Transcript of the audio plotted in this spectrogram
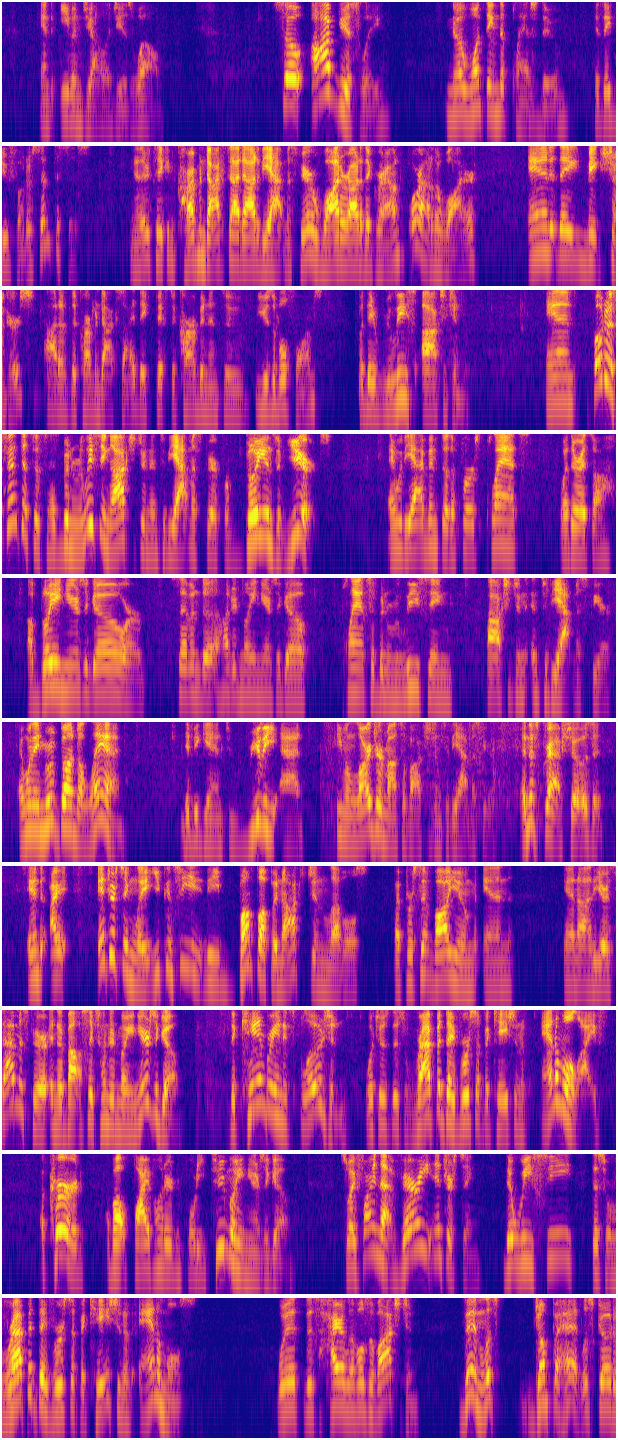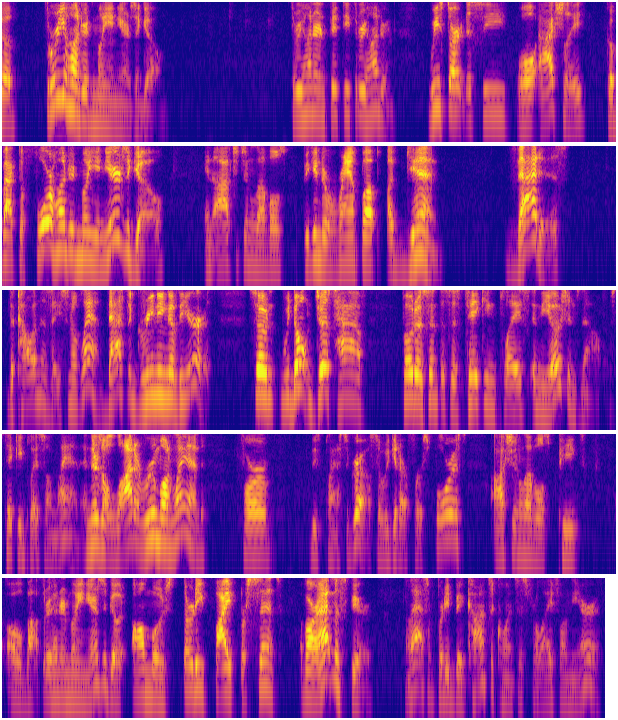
and even geology as well. So obviously, you know, one thing that plants do is they do photosynthesis. You know, they're taking carbon dioxide out of the atmosphere, water out of the ground or out of the water, and they make sugars out of the carbon dioxide. They fix the carbon into usable forms, but they release oxygen. And photosynthesis has been releasing oxygen into the atmosphere for billions of years. And with the advent of the first plants, whether it's a, a billion years ago or seven to 100 million years ago, plants have been releasing oxygen into the atmosphere. And when they moved on to land, they began to really add even larger amounts of oxygen to the atmosphere. And this graph shows it. And I, interestingly, you can see the bump up in oxygen levels by percent volume in in uh, the Earth's atmosphere in about 600 million years ago. The Cambrian explosion, which is this rapid diversification of animal life, occurred about 542 million years ago. So I find that very interesting that we see this rapid diversification of animals with this higher levels of oxygen. Then let's jump ahead. Let's go to 300 million years ago. 350, 300. We start to see, well, actually, go back to 400 million years ago, and oxygen levels begin to ramp up again. That is the colonization of land. That's the greening of the earth. So we don't just have photosynthesis taking place in the oceans now. It's taking place on land. And there's a lot of room on land for these plants to grow. So we get our first forest, oxygen levels peaked, oh, about 300 million years ago at almost 35% of our atmosphere. Now that's some pretty big consequences for life on the earth.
